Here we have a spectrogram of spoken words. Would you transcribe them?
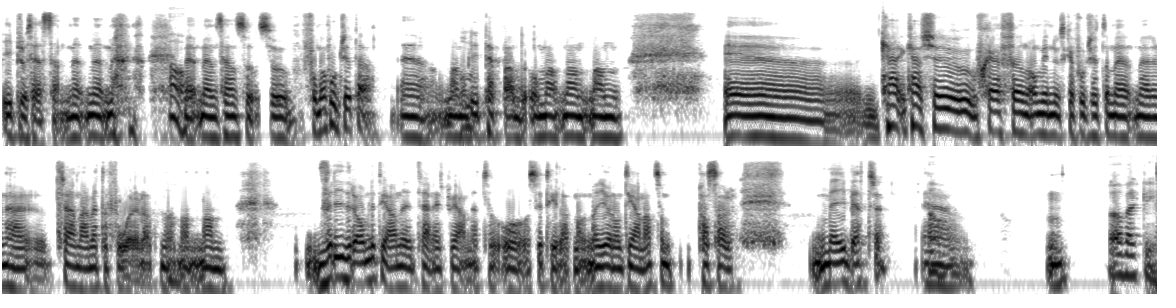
i processen. Men, men, Ja. men, men sen så, så får man fortsätta. Eh, Man blir peppad och man, man, man Eh, ka- kanske chefen, om vi nu ska fortsätta med, med den här tränarmetaforen, att man, man, man vrider om lite grann i träningsprogrammet och, och ser till att man, man gör någonting annat som passar mig bättre. Ja. Eh, Ja, verkligen.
